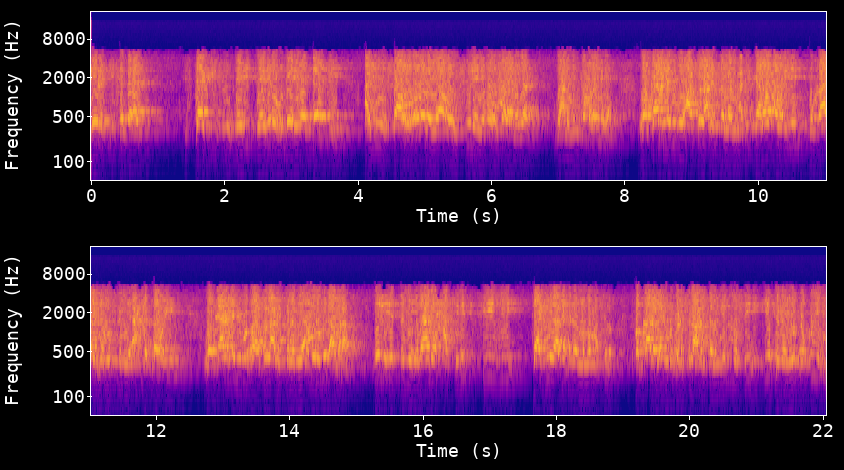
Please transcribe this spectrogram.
dherarkiisa daraadi istaagiisu dheerida u dheeryahay dartii ayuu saa u odhanayaa oo isu leeyahay oo u malaynaya yani midka malaynaya wa kaana nabigu wuxu sal lay slam xadiiskaana waxaa wariyey bukhaari iyo muslim iyo axmed baa wariyey wa kaana nabigu wuxuu sal lay slam ya'muru mid amra bilitmi'naani xasilid fiihi taagnidaa dhexdeed lagu xasilo faqaala nabigu wuxu sal lay slam lilmusii kii xumeeyey wuxuu ku yidhi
